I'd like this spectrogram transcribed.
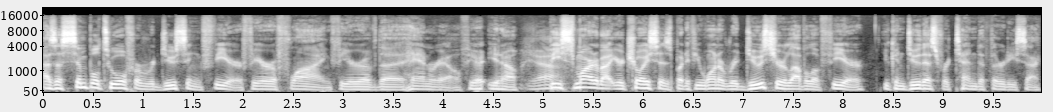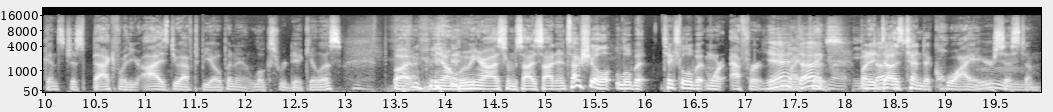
as a simple tool for reducing fear, fear of flying, fear of the handrail, fear, you know, Yeah. be smart about your choices. But if you want to reduce your level of fear, you can do this for 10 to 30 seconds, just back and forth. Your eyes do have to be open and it looks ridiculous. Hmm. But, you know, moving your eyes from side to side, and it's actually a little bit, takes a little bit more effort. than Yeah, it does. think. But it does. does tend to quiet your system. Hmm.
